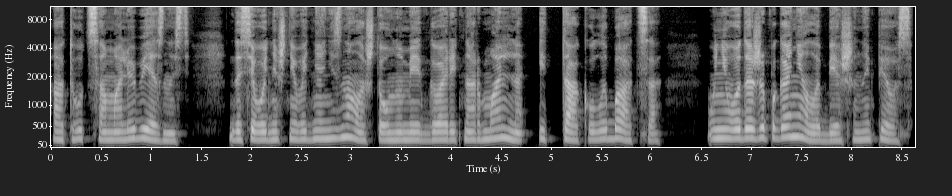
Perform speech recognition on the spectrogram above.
а тут сама любезность. До сегодняшнего дня не знала, что он умеет говорить нормально и так улыбаться. У него даже погоняло бешеный пес.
